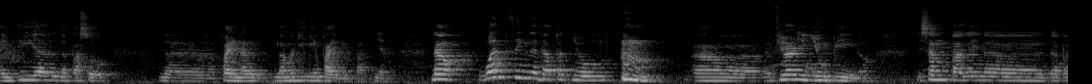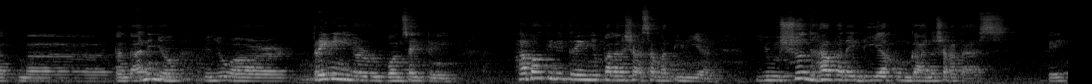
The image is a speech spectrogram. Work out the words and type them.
ideal na paso na final na magiging final pot niya. Now, one thing na dapat yung uh, if you're a newbie, no, isang bagay na dapat matandaan ninyo when you are training your bonsai tree, habang tinitrain nyo pa lang siya sa material, you should have an idea kung gaano siya kataas. Okay?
